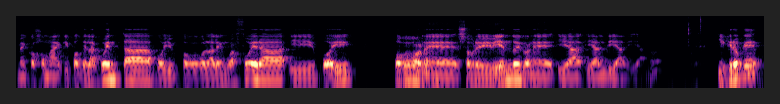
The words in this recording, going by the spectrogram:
me cojo más equipos de la cuenta, voy un poco con la lengua afuera y voy un poco con sobreviviendo y, con y, al día a día. Y creo que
